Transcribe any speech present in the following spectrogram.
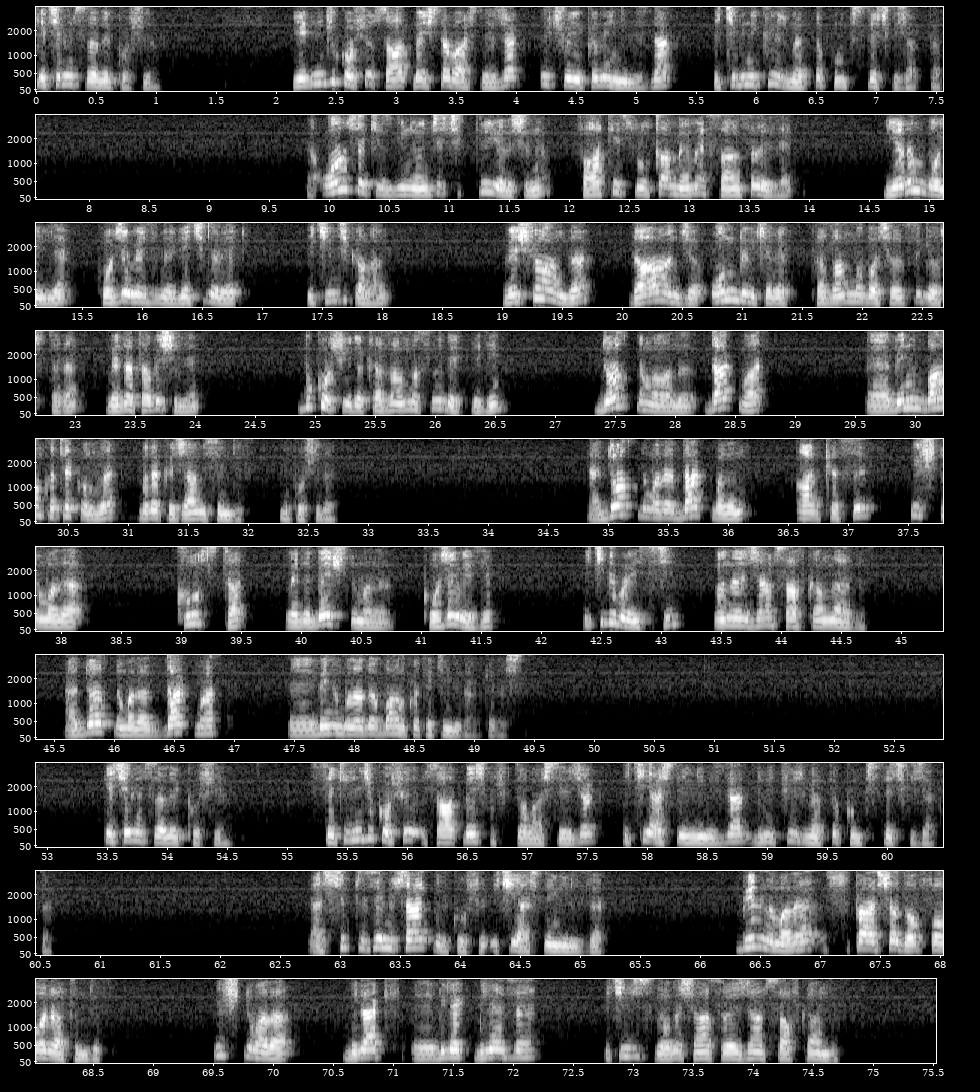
Geçelim sıradaki koşuya. 7. koşu saat 5'te başlayacak. 3 ve yukarı İngilizler 2200 metre kum piste çıkacaklar. 18 gün önce çıktığı yarışını Fatih Sultan Mehmet Sansar ile yarım boy ile Koca Vezir'e geçilerek ikinci kalan ve şu anda daha önce 11 kere kazanma başarısı gösteren Vedat Abış ile bu koşuyu da kazanmasını beklediğim 4 numaralı Dagmar benim banko tek olarak bırakacağım isimdir bu koşuda. Yani 4 numara Dagmar'ın arkası 3 numara Cool Star ve de 5 numara Koca Vezir ikili bahis için önereceğim safkanlardır. Yani 4 numara Dagmar e, benim burada banko tekimdir arkadaşlar. Geçelim sıradaki koşuya. 8. koşu saat 5.30'da başlayacak. 2 yaşlı İngilizler 1200 metre kum piste çıkacaklar. Yani sürprize müsait bir koşu. 2 yaşlı İngilizler. 1 numara Super Shadow favori atımdır. 3 numara Black, e, Black Blaze ikinci sırada şans vereceğim safkandır.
